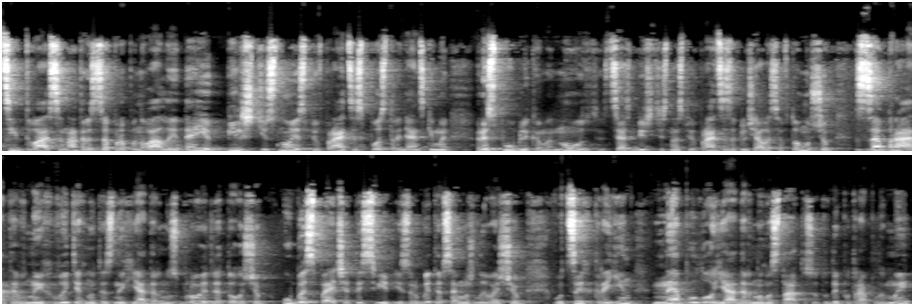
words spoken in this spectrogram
Ці два сенатори запропонували ідею більш тісної співпраці з пострадянськими республіками. Ну, ця більш тісна співпраця заключалася в тому, щоб забрати в них, витягнути з них ядерну зброю для того, щоб убезпечити світ і зробити все можливе, щоб у цих країн не було ядерного статусу. Туди потрапили ми,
